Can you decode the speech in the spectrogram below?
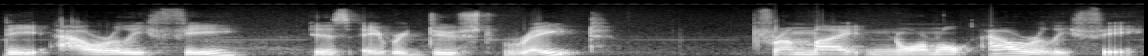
the hourly fee is a reduced rate from my normal hourly fee.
